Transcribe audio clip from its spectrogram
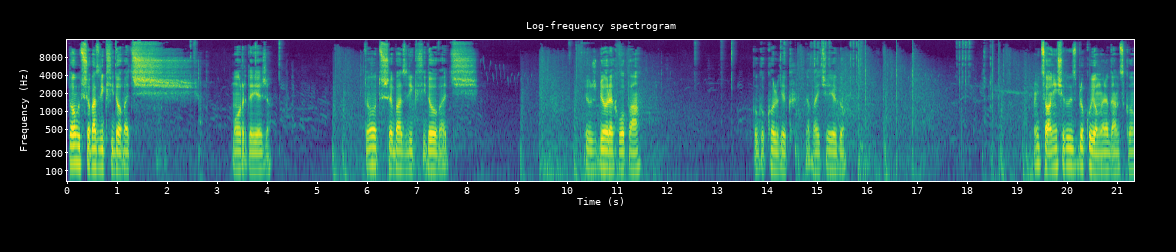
To trzeba zlikwidować. Mordę jeża. To trzeba zlikwidować. Już biorę chłopa. Kogokolwiek. Dawajcie jego. No i co? Oni się tu zblokują elegancko.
